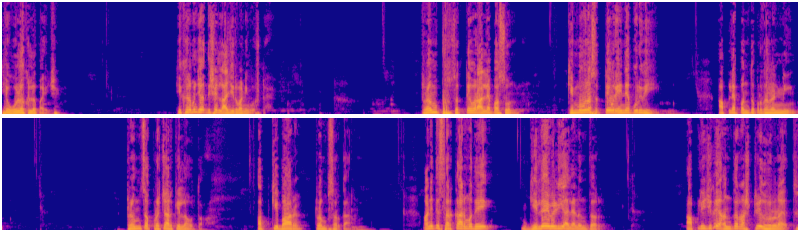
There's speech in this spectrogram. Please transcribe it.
हे ओळखलं पाहिजे. ही खरं म्हणजे अतिशय लाजिरवाणी गोष्ट आहे. ट्रम्प सत्तेवर आल्यापासून किंबहुना सत्तेवर येण्यापूर्वी आपल्या पंतप्रधानांनी ट्रम्पचा प्रचार केला होता. अब की बार ट्रम्प सरकार आणि ते सरकारमध्ये गेल्या वेळी आल्यानंतर आपली जी काही आंतरराष्ट्रीय धोरणं आहेत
